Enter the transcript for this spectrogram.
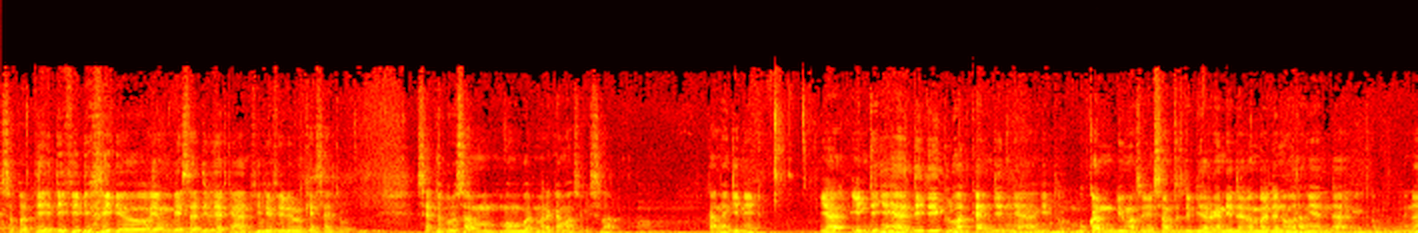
seperti di video-video yang biasa dilihat kan, video-video rukyah saya tuh. Saya tuh berusaha membuat mereka masuk Islam. Oh. Karena gini, ya intinya ya di, dikeluarkan jinnya gitu. Bukan dimasukin Islam terus dibiarkan di dalam badan orang ya enggak gitu. Karena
